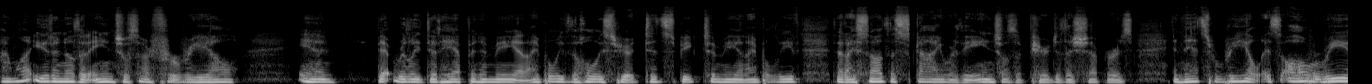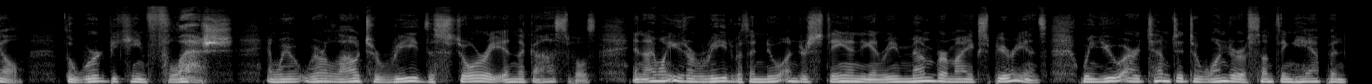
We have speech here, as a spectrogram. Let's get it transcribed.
I want you to know that angels are for real. And that really did happen to me. And I believe the Holy Spirit did speak to me. And I believe that I saw the sky where the angels appeared to the shepherds. And that's real. It's all real. The Word became flesh. And we, we're allowed to read the story in the Gospels. And I want you to read with a new understanding and remember my experience when you are tempted to wonder if something happened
